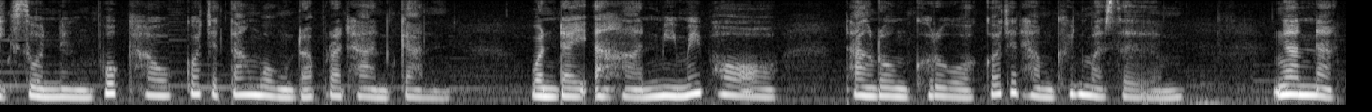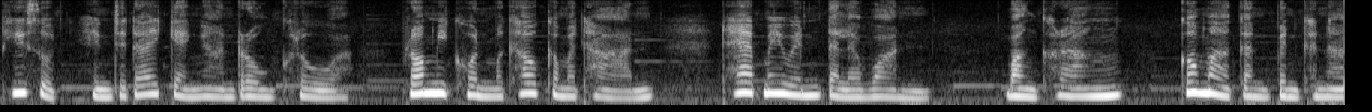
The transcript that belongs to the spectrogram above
ีกส่วนหนึ่งพวกเขาก็จะตั้งวงรับประทานกัน วันใดอาหารมีไม่พอ ทางโรงครัวก็จะทำขึ้นมาเสริม งานหนักที่สุดเห็นจะได้แก่งานโรงครัว เพราะมีคนมาเข้ากรรมฐาน แทบไม่เว้นแต่ละวัน บางครั้งก็มากันเป็นคณะ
